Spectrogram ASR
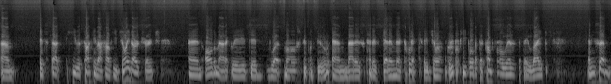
Um, it's that he was talking about how he joined our church and automatically did what most people do, and that is kind of get in their clique. They join a group of people that they're comfortable with, that they like. And he said,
